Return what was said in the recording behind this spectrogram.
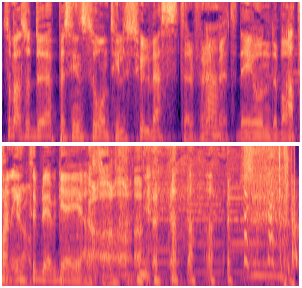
som alltså döper sin son till Sylvester för övrigt. Det är underbart. Att han tycker jag. inte blev gay alltså.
